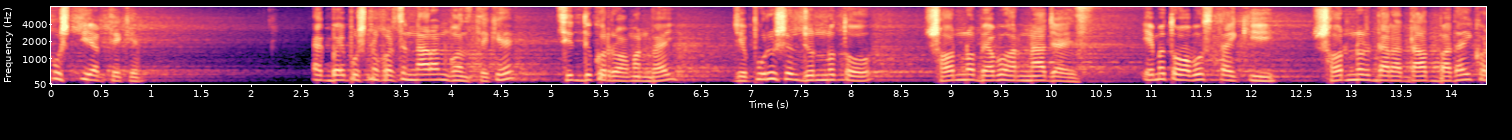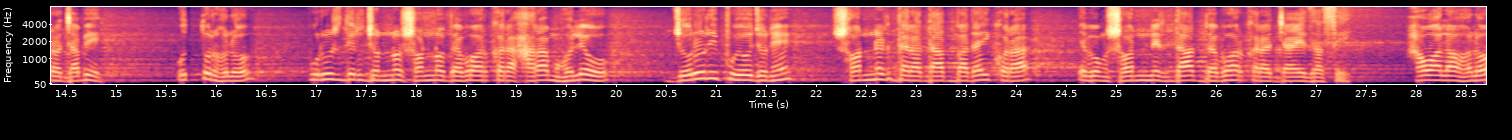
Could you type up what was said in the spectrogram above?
কুষ্টিয়ার থেকে। এক ভাই প্রশ্ন করছেন নারায়ণগঞ্জ থেকে, সিদ্দিকুর রহমান ভাই, যে পুরুষের জন্য তো স্বর্ণ ব্যবহার না যায় এমতো অবস্থায় কি স্বর্ণের দ্বারা দাঁত বাধাই করা যাবে? উত্তর হলো, পুরুষদের জন্য স্বর্ণ ব্যবহার করা হারাম হলেও জরুরি প্রয়োজনে স্বর্ণের দ্বারা দাঁত বাধাই করা এবং স্বর্ণের দাঁত ব্যবহার করা জায়েজ আছে। হাওয়ালা হলো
